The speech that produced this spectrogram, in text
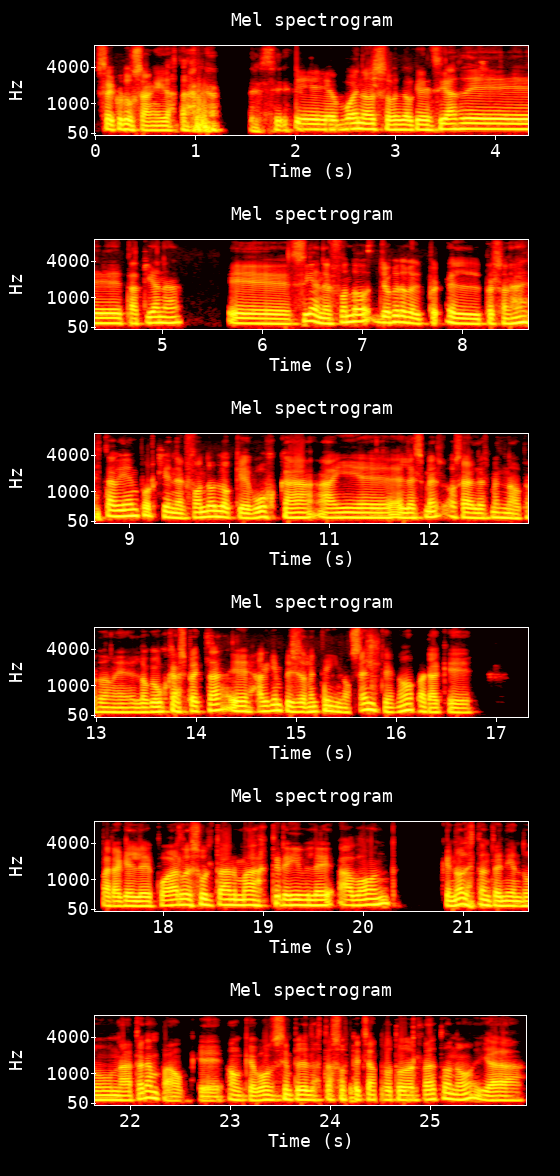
se cruzan y ya está. Sí. Eh, bueno, sobre lo que decías de Tatiana, eh, sí, en el fondo yo creo que el, personaje está bien porque en el fondo lo que busca ahí eh, el Esmer, o sea, el Esmer no, perdón, lo que busca Spectra es alguien precisamente inocente, ¿no? Para que, para que le pueda resultar más creíble a Bond que no le están teniendo una trampa, aunque, aunque Bond siempre lo está sospechando todo el rato, ¿no? Ya,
